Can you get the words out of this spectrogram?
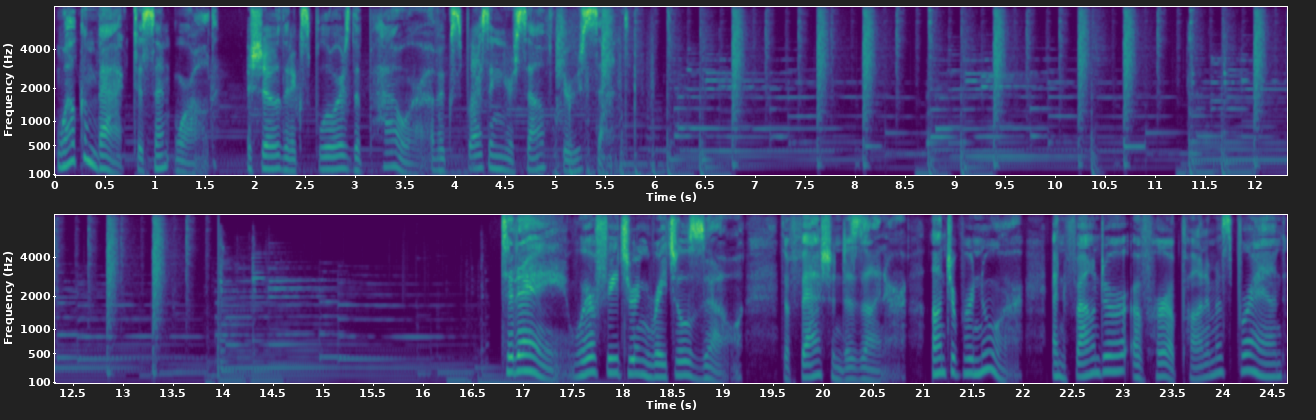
Welcome back to Scent World, a show that explores the power of expressing yourself through scent. Today, we're featuring Rachel Zoe, the fashion designer, entrepreneur, and founder of her eponymous brand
